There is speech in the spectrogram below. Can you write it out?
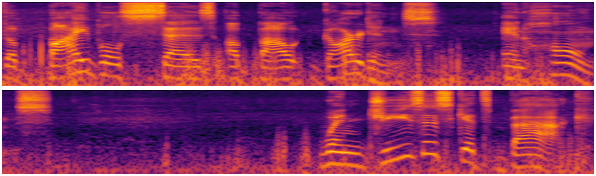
the Bible says about gardens and homes. When Jesus gets back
